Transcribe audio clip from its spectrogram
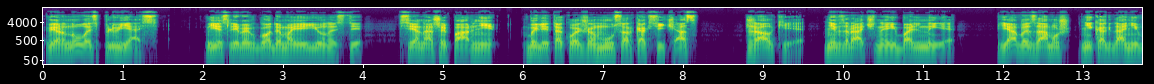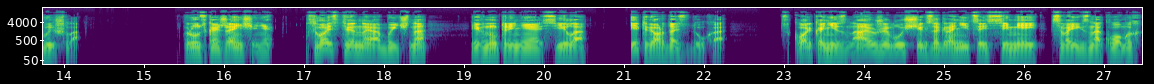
Вернулась, плюясь. Если бы в годы моей юности все наши парни были такой же мусор, как сейчас, жалкие, невзрачные и больные, я бы замуж никогда не вышла. Русской женщине свойственны обычно и внутренняя сила, и твердость духа. Сколько не знаю живущих за границей семей своих знакомых,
